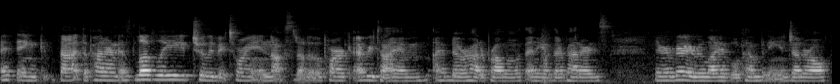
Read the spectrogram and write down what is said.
I think that the pattern is lovely, truly Victorian, knocks it out of the park every time. I've never had a problem with any of their patterns. They're a very reliable company in general,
